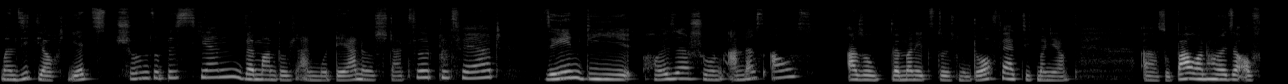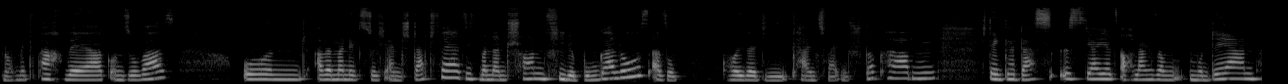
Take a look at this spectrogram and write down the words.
man sieht ja auch jetzt schon so ein bisschen, wenn man durch ein modernes Stadtviertel fährt, sehen die Häuser schon anders aus. Also wenn man jetzt durch ein Dorf fährt, sieht man ja äh, so Bauernhäuser, oft noch mit Fachwerk und sowas. Und aber wenn man jetzt durch eine Stadt fährt, sieht man dann schon viele Bungalows, also Häuser, die keinen zweiten Stock haben. Ich denke, das ist ja jetzt auch langsam modern,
